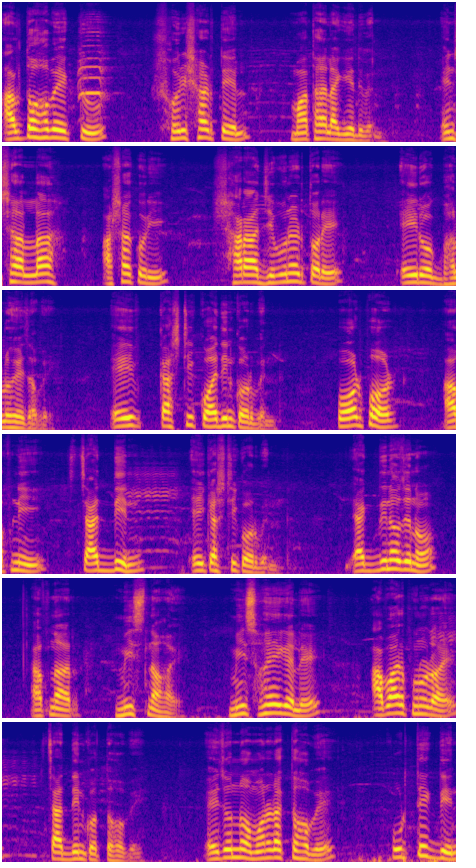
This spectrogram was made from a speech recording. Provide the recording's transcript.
আলতোভাবে একটু সরিষার তেল মাথায় লাগিয়ে দেবেন। ইনশাআল্লাহ আশা করি সারা জীবনের তরে এই রোগ ভালো হয়ে যাবে। এই কাজটি কয়দিন করবেন? পরপর আপনি চার দিন এই কাজটি করবেন। একদিনও যেন আপনার মিস না হয়। মিস হয়ে গেলে আবার পুনরায় চার দিন করতে হবে। এই জন্য মনে রাখতে হবে প্রত্যেক দিন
